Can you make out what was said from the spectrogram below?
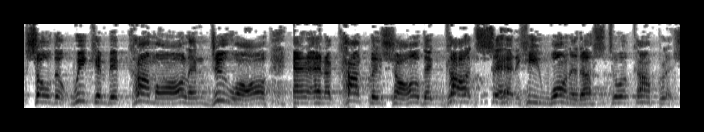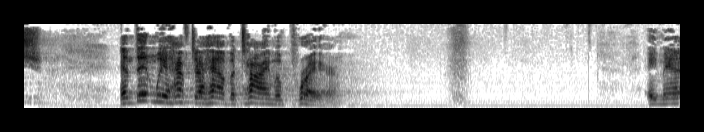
so that we can become all and do all and, and accomplish accomplish all that God said He wanted us to accomplish. And then we have to have a time of prayer. Amen.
